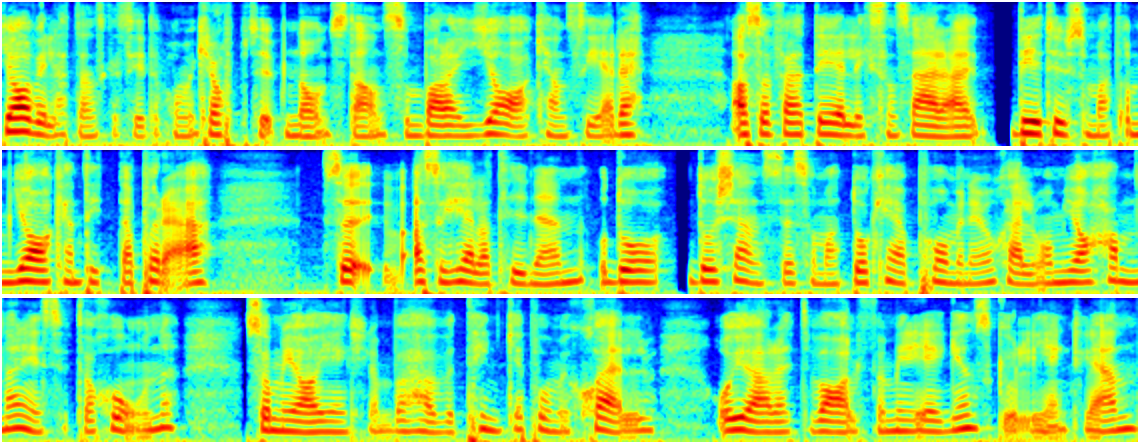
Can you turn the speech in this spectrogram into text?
jag vill att den ska sitta på min kropp typ någonstans som bara jag kan se det. Alltså för att det är liksom så här, det är typ som att om jag kan titta på det, så, alltså hela tiden, och då, då känns det som att då kan jag påminna mig själv om jag hamnar i en situation som jag egentligen behöver tänka på mig själv och göra ett val för min egen skull egentligen,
